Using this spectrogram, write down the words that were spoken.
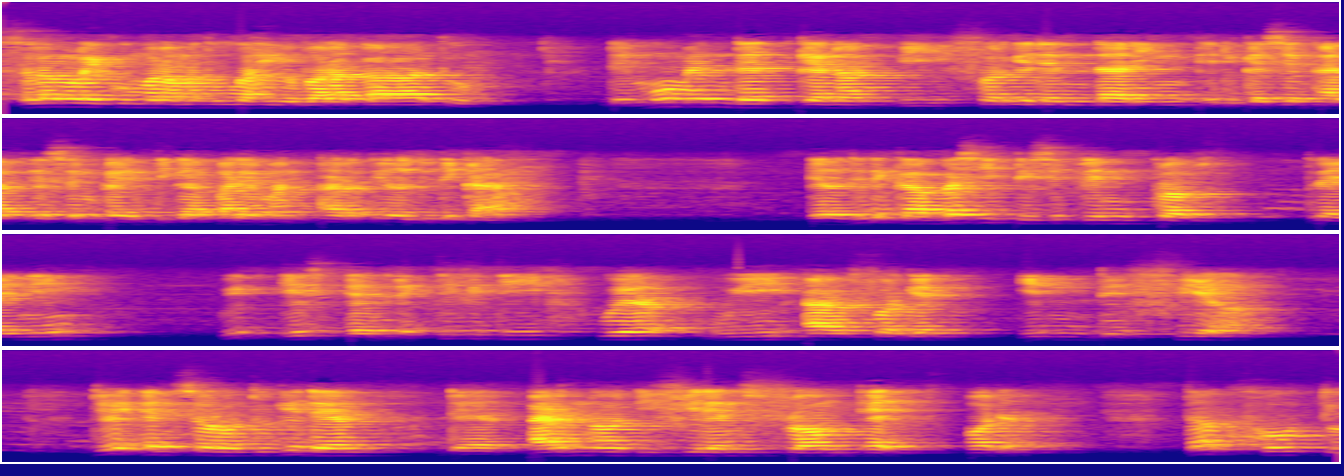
Assalamualaikum warahmatullahi wabarakatuh. The moment that cannot be forgotten during education at SMK 3 Pariaman are LDTK. LDTK Basic Discipline Crops Training, which is an activity where we are forget in the field. Joy and sorrow together, there are no difference from each other. Talk how to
